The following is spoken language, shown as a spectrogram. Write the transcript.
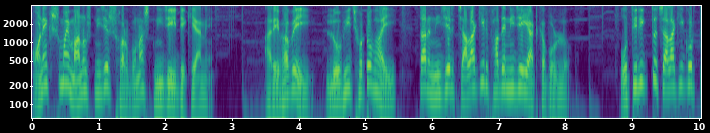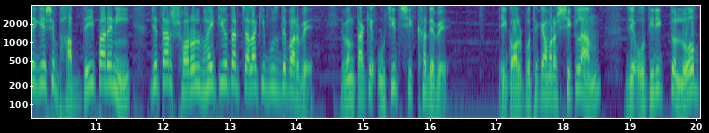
অনেক সময় মানুষ নিজের সর্বনাশ নিজেই ডেকে আনে। আর এভাবেই লোভী ছোট ভাই তার নিজের চালাকির ফাঁদে নিজেই আটকা পড়ল। অতিরিক্ত চালাকি করতে গিয়ে সে ভাবতেই পারেনি যে তার সরল ভাইটিও তার চালাকি বুঝতে পারবে এবং তাকে উচিত শিক্ষা দেবে। এই গল্প থেকে আমরা শিখলাম যে অতিরিক্ত লোভ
